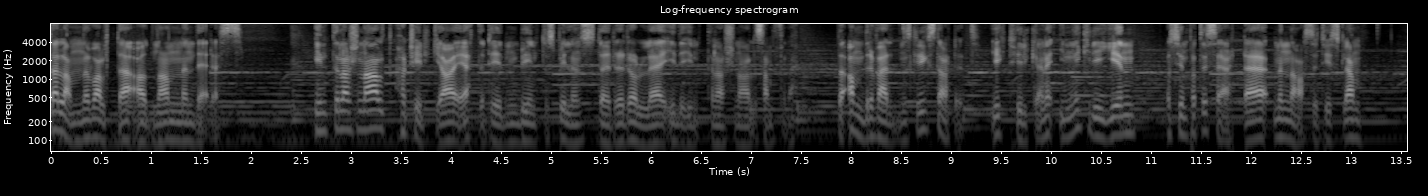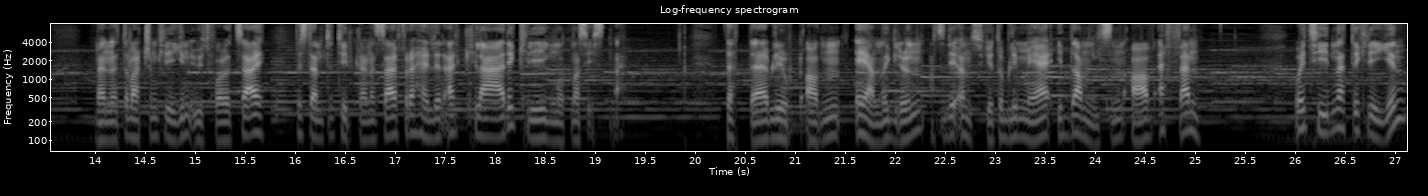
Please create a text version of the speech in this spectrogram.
da landet valgte Adnan Menderes. Internasjonalt har Tyrkia i ettertiden begynt å spille en større rolle i det internasjonale samfunnet. Da andre verdenskrig startet, gikk tyrkerne inn i krigen og sympatiserte med Nazi-Tyskland. Men etter hvert som krigen utfoldet seg, bestemte tyrkerne seg for å heller erklære krig mot nazistene. Dette ble gjort av den ene grunn at de ønsket å bli med i dannelsen av FN. Og i tiden etter krigen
